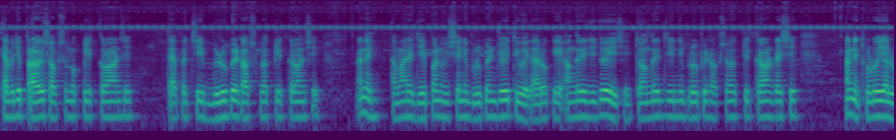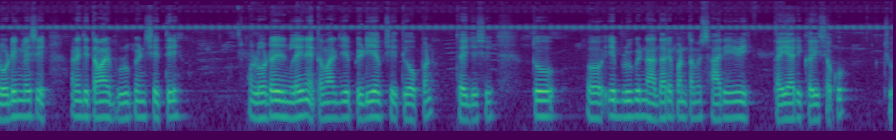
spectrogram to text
ત્યાર પછી પ્રવેશ ઓપ્શન પર ક્લિક કરવાનું છે. ત્યાર પછી બ્લુપ્રિન્ટ ઓપ્શન પર ક્લિક કરવાનું છે. અને તમારે જે પણ વિષયની બ્લુપ્રિન્ટ જોઈતી હોય, ધારો કે અંગ્રેજી જોઈએ છે, તો અંગ્રેજીની બ્લુપ્રિન્ટ ઓપ્શન પર ક્લિક કરવાનું રહેશે. અને થોડું અહીંયા લોડિંગ લેશે અને જે તમારી બ્લુપ્રિન્ટ છે તે લોડિંગ લઈને તમારી જે પીડીએફ છે તે ઓપન થઈ જશે. તો એ એ બ્લુપ્રિન્ટના આધારે પણ તમે સારી એવી તૈયારી કરી શકો છો.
